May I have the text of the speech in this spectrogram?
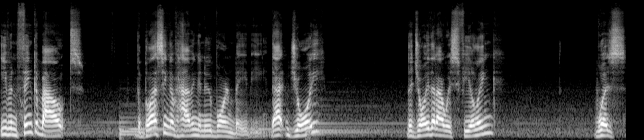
even think about the blessing of having a newborn baby. That joy, the joy that I was feeling, was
